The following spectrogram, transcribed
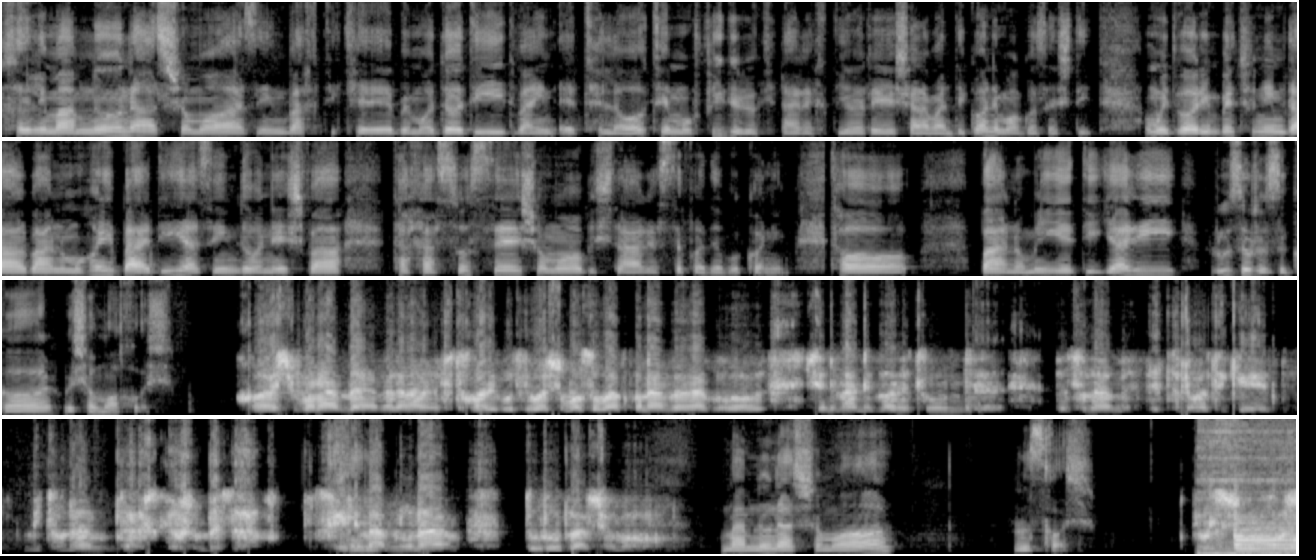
خیلی ممنون از شما از این وقتی که به ما دادید و این اطلاعات مفیدی رو که در اختیار شنوندگان ما گذاشتید. امیدواریم بتونیم در برنامه های بعدی از این دانش و تخصص شما بیشتر استفاده بکنیم. تا برنامه دیگری روز و روزگار به شما خوش. خواهش می‌کنم برای من افتخاری بود که با شما صحبت کنم و با شنوندگانتون بتونم اطلاعاتی که می‌تونم در اختیارشون بذارم. خیلی ممنونم. درود بر شما. ممنون از شما. روز خوش. روز شما خوش.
